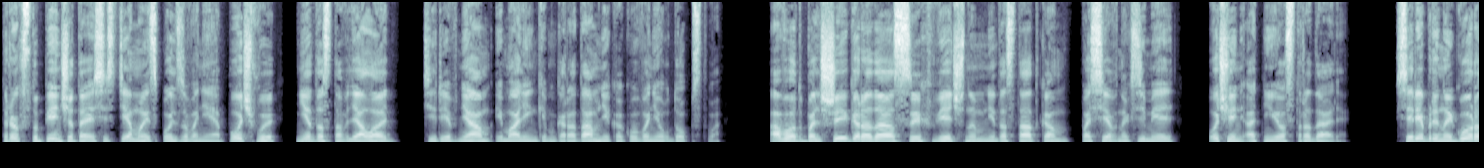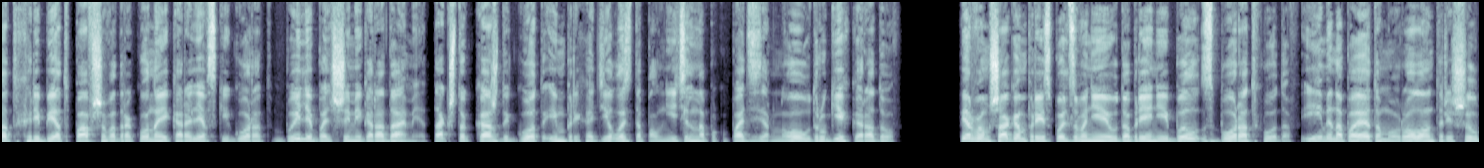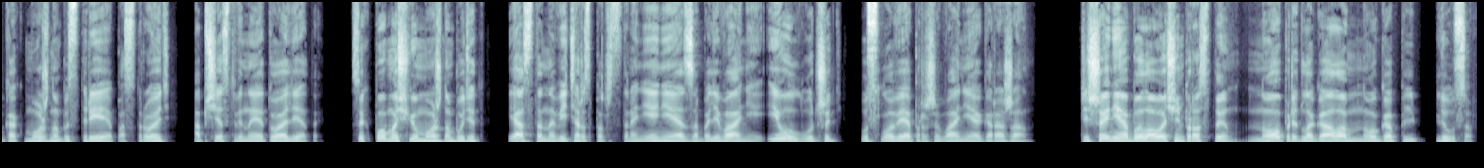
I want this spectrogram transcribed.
Трехступенчатая система использования почвы не доставляла деревням и маленьким городам никакого неудобства. А вот большие города с их вечным недостатком посевных земель очень от нее страдали. Серебряный город, хребет павшего дракона и королевский город были большими городами, так что каждый год им приходилось дополнительно покупать зерно у других городов. Первым шагом при использовании удобрений был сбор отходов, и именно поэтому Роланд решил как можно быстрее построить общественные туалеты. С их помощью можно будет и остановить распространение заболеваний и улучшить условия проживания горожан. Решение было очень простым, но предлагало много плюсов.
